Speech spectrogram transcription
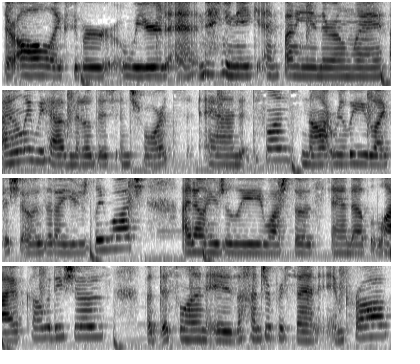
They're all like super weird and unique and funny in their own way. Finally, we have Middleditch and Schwartz, and this one's not really like the shows that I usually watch. I don't usually watch those stand-up live comedy shows, but this one is 100% improv,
